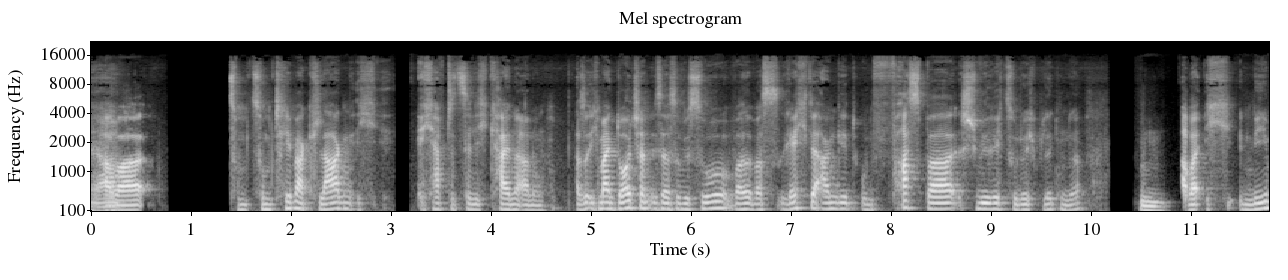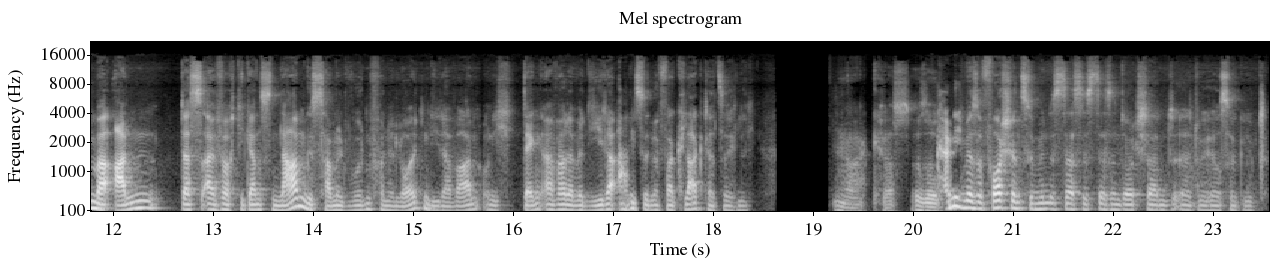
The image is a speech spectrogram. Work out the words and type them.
Ja. Aber zum, zum Thema Klagen, ich, ich habe tatsächlich keine Ahnung. Also ich meine, Deutschland ist ja sowieso, was Rechte angeht, unfassbar schwierig zu durchblicken. Ne? Hm. Aber ich nehme an, dass einfach die ganzen Namen gesammelt wurden von den Leuten, die da waren. Und ich denke einfach, da wird jeder Einzelne verklagt tatsächlich. Ja, krass. Also, Kann ich mir so vorstellen, zumindest, dass es das in Deutschland äh, durchaus so gibt.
